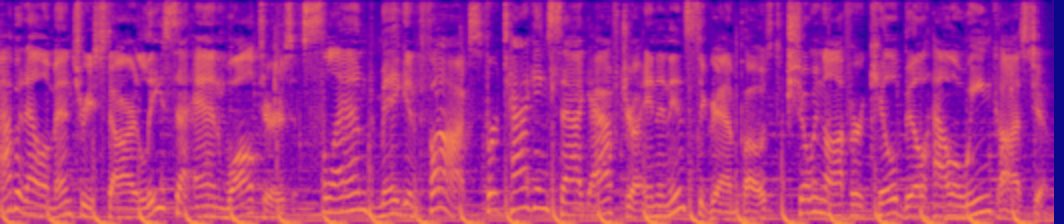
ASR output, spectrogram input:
Abbott Elementary star Lisa Ann Walters slammed Megan Fox for tagging SAG AFTRA in an Instagram post showing off her Kill Bill Halloween costume.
